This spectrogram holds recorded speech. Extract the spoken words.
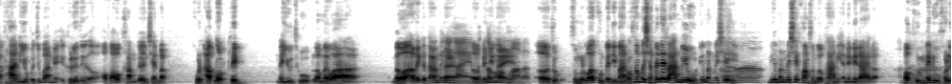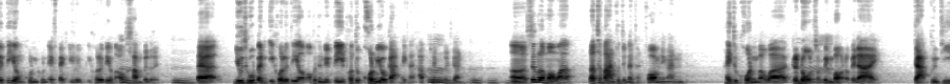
apply ในยุคปัจจุบันเนี่ย quality of outcome ก็อย่างเช่นแบบ คุณอัพโหลดคลิปใน YouTube แล้วไม่ว่าไม่ว่าอะไรก็ตามมันเป็นแต่ยังไงเออมันเป็นต้องยังไงออกมาแบบเออทุกสมมุติว่าคุณไปดีมานว่าถ้าไม่ฉันไม่ได้ล้านวิวนี่มันไม่ใช่อ่านี่มันไม่ใช่ความเสมอภาคนี่อันนี้ไม่ได้แล้ว เพราะคุณไม่ดู quality ของคุณคุณ expect equality of outcome ไปเลยอืมแต่ YouTube เป็น equality of opportunity เพราะทุกคนมีโอกาสในการอัพคลิปเหมือนกันอืมอืมเออซึ่งเรามองว่ารัฐบาลควรจะเป็นแพลตฟอร์มอย่างนั้น ให้ทุกคนแบบว่ากระโดด springboard ออกไปได้ จากพื้นที่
